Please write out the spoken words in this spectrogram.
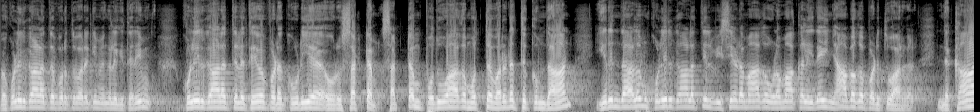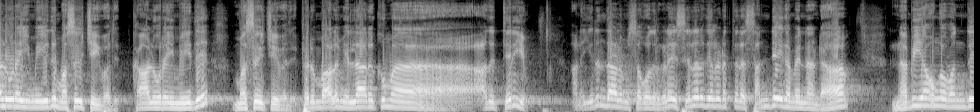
இப்போ குளிர்காலத்தை பொறுத்த வரைக்கும் எங்களுக்கு தெரியும் குளிர்காலத்தில் தேவைப்படக்கூடிய ஒரு சட்டம் சட்டம் பொதுவாக மொத்த வருடத்துக்கும் தான் இருந்தாலும் குளிர்காலத்தில் விசேடமாக உளமாக்கல் இதை ஞாபகப்படுத்துவார்கள். இந்த காலுறை மீது மசு செய்வது காலுறை மீது மசு செய்வது. பெரும்பாலும் எல்லாருக்கும் அது தெரியும். ஆனால் இருந்தாலும் சகோதரர்களே சிலர்களிடத்தில் சந்தேகம் என்னண்டா நபி அவங்க வந்து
